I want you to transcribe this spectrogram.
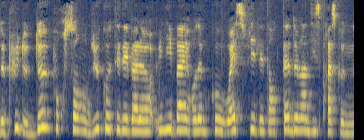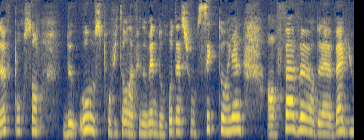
de plus de 2%. Du côté des valeurs, Unibail, Rodemco, Westfield est en tête de l'indice, presque 9% de hausse, profitant d'un phénomène de rotation sectorielle en faveur de la value.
